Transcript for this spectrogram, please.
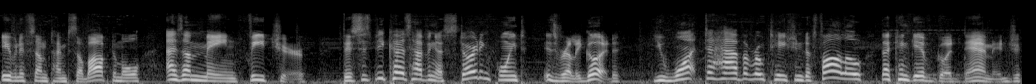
even if sometimes suboptimal, as a main feature. This is because having a starting point is really good. You want to have a rotation to follow that can give good damage.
